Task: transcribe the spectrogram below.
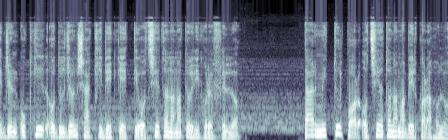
একজন উকিল ও দুজন সাক্ষী ডেকে একটি অচিয়তনামা তৈরি করে ফেলল। তার মৃত্যুর পর অচিয়তনামা বের করা হলো।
